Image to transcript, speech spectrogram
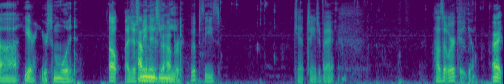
uh, here, here's some wood. Oh, I just How made an extra hopper. Whoopsies. Can't change it back. How's it work? There you go. All right.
